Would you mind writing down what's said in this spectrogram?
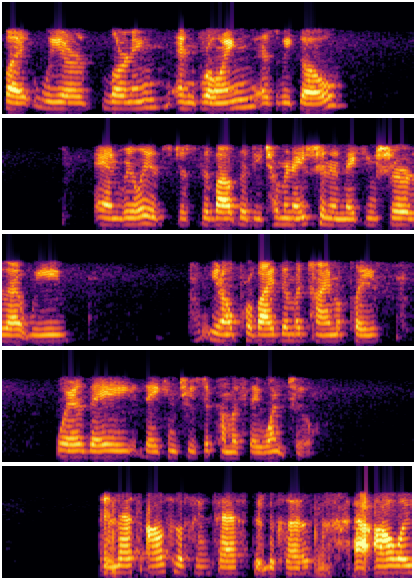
but we are learning and growing as we go. And really, it's just about the determination and making sure that we, you know, provide them a time, a place where they they can choose to come if they want to. And that's also fantastic because I always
